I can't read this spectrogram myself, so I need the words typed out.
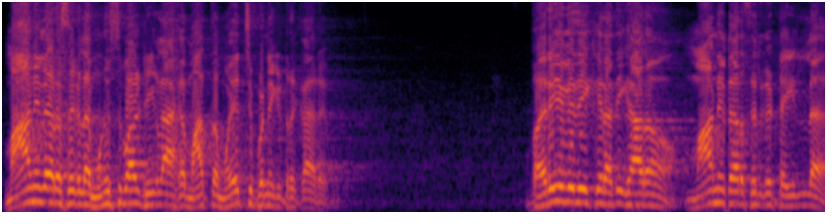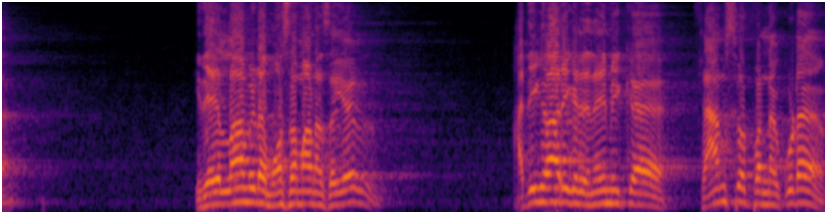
மாநில அரசுகளை முனிசிபாலிட்டிகளாக மாற்ற முயற்சி பண்ணிக்கிட்டு இருக்காரு. வரி விதிக்கிற அதிகாரம் மாநில அரசுகிட்ட இல்ல. இதையெல்லாம் விட மோசமான செயல். அதிகாரிகளை நியமிக்க டிரான்ஸ்பர் பண்ண கூட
